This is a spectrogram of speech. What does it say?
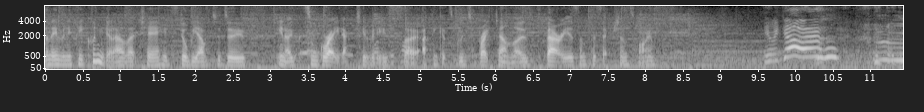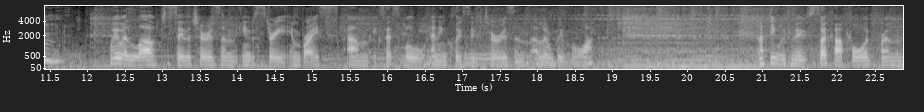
And even if he couldn't get out of that chair, he'd still be able to do, you know, some great activities. So I think it's good to break down those barriers and perceptions for him. Here we go. We would love to see the tourism industry embrace um, accessible and inclusive tourism a little bit more. And I think we've moved so far forward from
